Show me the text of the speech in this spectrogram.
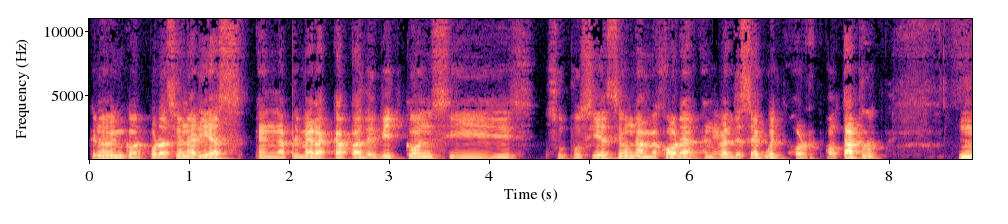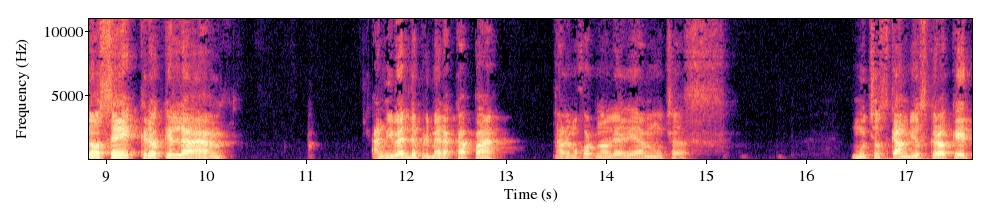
¿Qué nueva incorporación harías en la primera capa de Bitcoin si supusiese una mejora a nivel de Segwit o, Taproot? No sé, creo que la a nivel de primera capa a lo mejor no le haría muchas muchos cambios. Creo que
